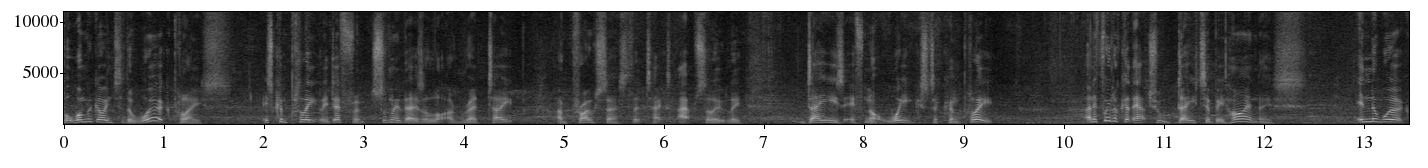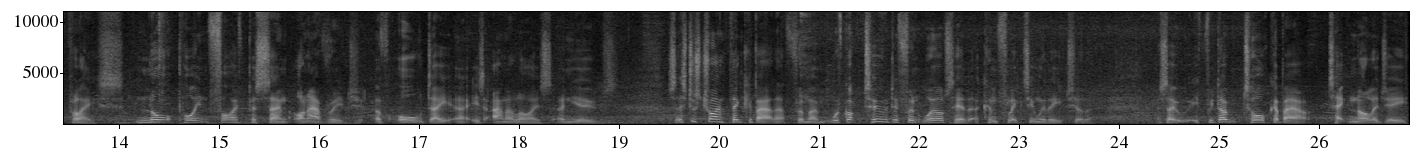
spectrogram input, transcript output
But when we go into the workplace, it's completely different. Suddenly there's a lot of red tape and process that takes absolutely days, if not weeks, to complete. And if we look at the actual data behind this, in the workplace, 0.5% on average of all data is analysed and used. So let's just try and think about that for a moment. We've got two different worlds here that are conflicting with each other. So if we don't talk about technology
